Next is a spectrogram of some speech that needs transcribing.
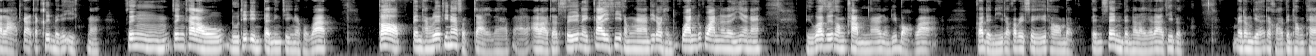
ตลาดก็อาจจะขึ้นไปได้อีกนะซึ่งซึ่งถ้าเราดูที่ดินเป็นจริงๆเนี่ยผมว่าก็เป็นทางเลือกที่น่าสนใจนะครับอาจจะซื้อในใกล้ที่ทำงานที่เราเห็นทุกวันทุกวันอะไรเงี้ยนะหรือว่าซื้อทองคำนะอย่างที่บอกว่า ก็เดี๋ยวนี้เราก็ไปซื้อทองแบบเป็นเส้นเป็นอะไรก็ได้ที่แบบ ไม่ต้องเยอะแต่ขอให้เป็นทองแท้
